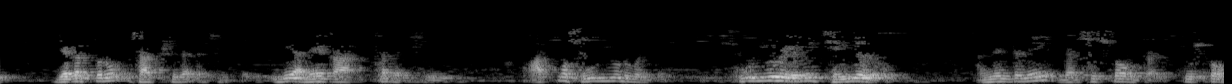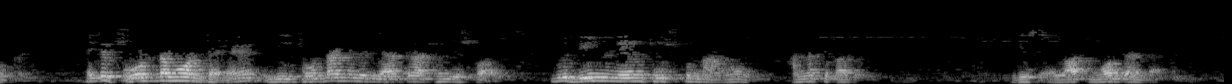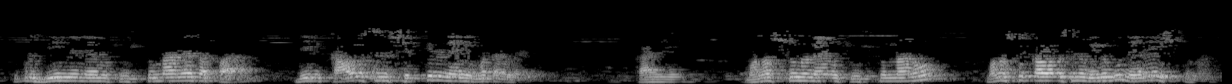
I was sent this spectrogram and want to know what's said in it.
జగత్తును సాక్షిగా దర్శించేది. ఇది అనేకార్థదర్శి ఆత్మ సూర్యుడు అంటే సూర్యుడు ఏమీ చెయ్యడు. అన్నింటినీ దర్శిస్తూ ఉంటాడు చూస్తూ ఉంటాడు. అయితే చూడడము అంటే ఇది చూడడాన్ని మీరు జాగ్రత్తగా అర్థం చేసుకోవాలి. ఇప్పుడు దీన్ని నేను చూస్తున్నాను అన్నట్టు కాదు. It is lot more than that ఇప్పుడు దీన్ని నేను చూస్తున్నానే తప్ప దీనికి కావలసిన శక్తిని నేను ఇవ్వటం లేదు. కానీ మనస్సును నేను చూస్తున్నాను మనస్సుకు కావలసిన వెలుగు నేనే ఇస్తున్నాను.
